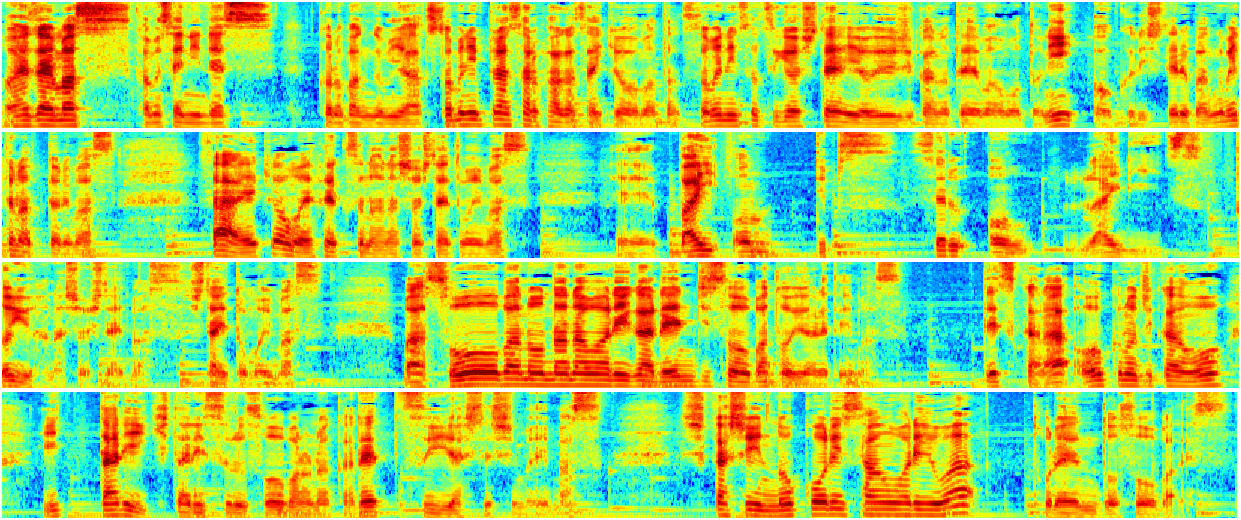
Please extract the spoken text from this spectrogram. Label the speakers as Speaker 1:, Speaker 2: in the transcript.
Speaker 1: おはようございます。亀仙人です。この番組は勤めにプラスアルファが最強また勤めに卒業して余裕時間のテーマをもとにお送りしている番組となっております。さあ、え今日も FX の話をしたいと思います、えー、 buy on dips, sell on rallies という話をしたいます。したいと思います。まあ相場の7割がレンジ相場と言われています。ですから多くの時間を行ったり来たりする相場の中で費やしてしまいます。しかし残り3割はトレンド相場です。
